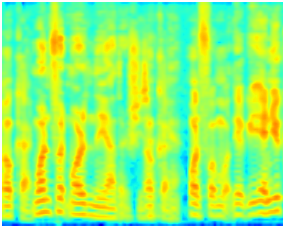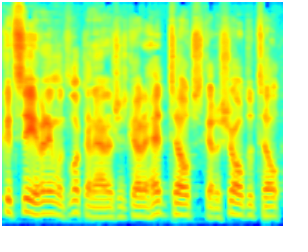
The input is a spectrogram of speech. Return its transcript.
Okay. One foot more than the other. She's Okay, yeah. one foot more. And you could see if anyone's looking at her, she's got a head tilt, she's got a shoulder tilt,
